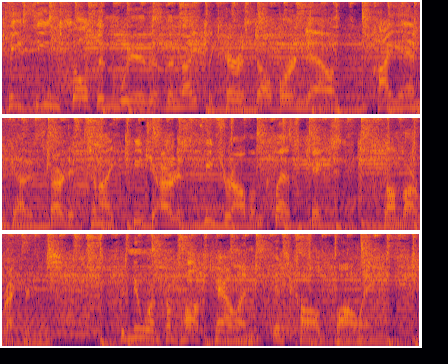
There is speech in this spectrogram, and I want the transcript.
Kasim Sultan with The Night the Carousel Burned Down, High End got it started tonight, feature artist, feature album, Class Kicks, Rumbar Records. The new one from Paul Callan, it's called Falling.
